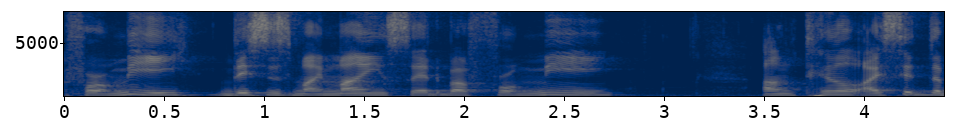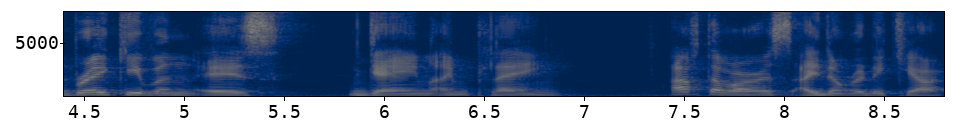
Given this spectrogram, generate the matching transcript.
for me, this is my mindset, but for me, until I set the break even is game I'm playing. Afterwards, I don't really care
